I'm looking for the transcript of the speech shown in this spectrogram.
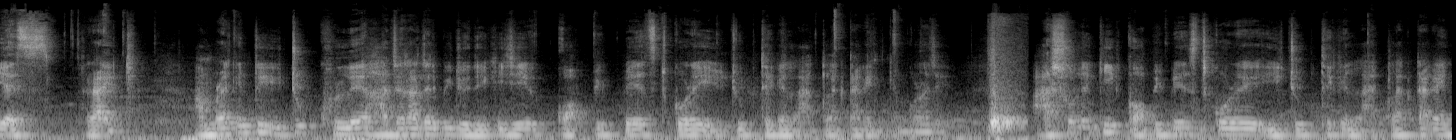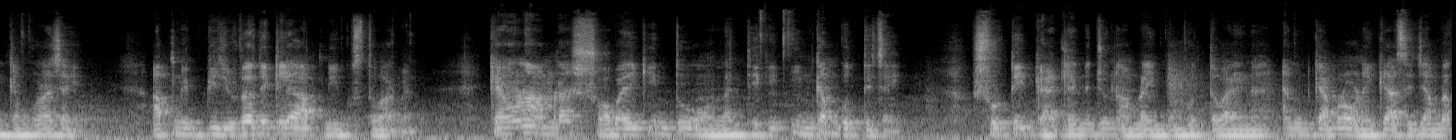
ইয়েস রাইট আমরা কিন্তু ইউটিউব খুলে হাজার হাজার ভিডিও দেখি যে কপি পেস্ট করে ইউটিউব থেকে লাখ লাখ টাকা ইনকাম করা যায়। আসলে কি কপি পেস্ট করে ইউটিউব থেকে লাখ লাখ টাকা ইনকাম করা যায়? আপনি ভিডিওটা দেখলে আপনি বুঝতে পারবেন। কেননা আমরা সবাই কিন্তু অনলাইন থেকে ইনকাম করতে চাই। সঠিক গাইডলাইনের জন্য আমরা ইনকাম করতে পারি না। এমনকি আমরা অনেকে আছি যে আমরা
